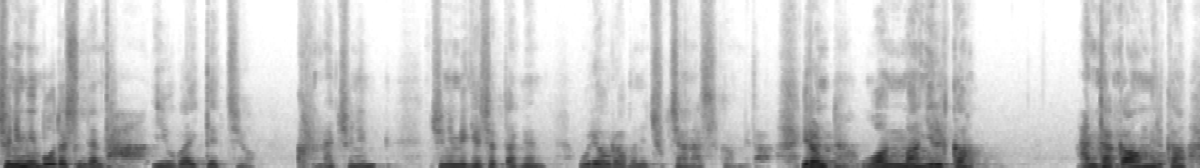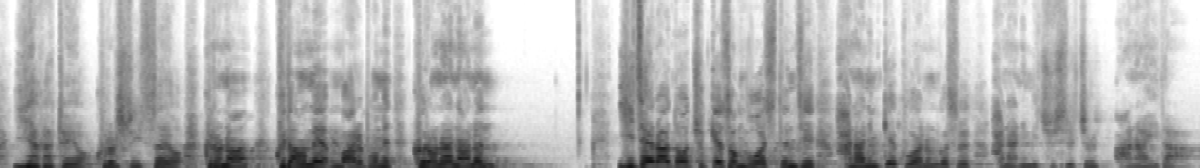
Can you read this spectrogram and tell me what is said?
주님이 못 오신 데는 다 이유가 있겠죠. 그러나 주님, 주님이 계셨다면 우리 오라버니 죽지 않았을 겁니다. 이런 원망일까? 안타까움일까? 이해가 돼요. 그럴 수 있어요. 그러나 그 다음에 말을 보면 그러나 나는 이제라도 주께서 무엇이든지 하나님께 구하는 것을 하나님이 주실 줄 아나이다.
